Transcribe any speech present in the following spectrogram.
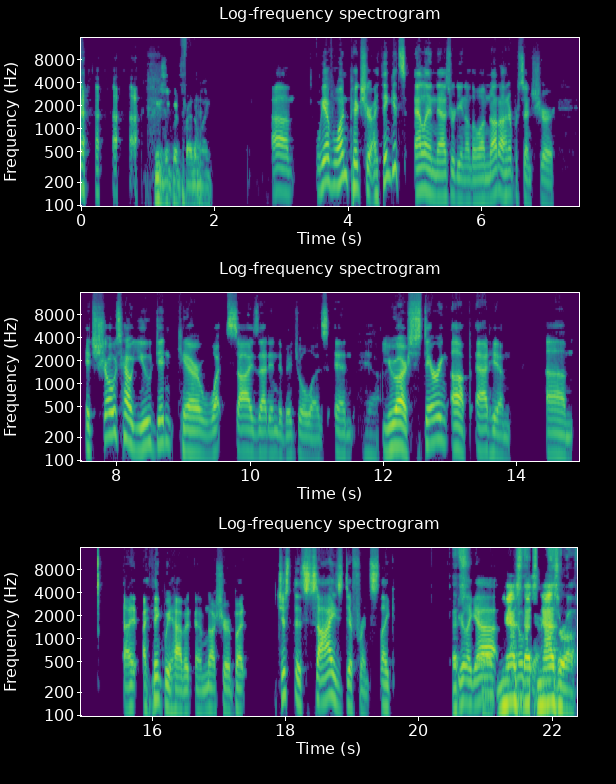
He's a good friend of mine. Um, we have one picture. I think it's Ellen Nasruddin, although I'm not 100% sure. It shows how you didn't care what size that individual was, and yeah. you are staring up at him. Um, I, I think we have it. I'm not sure, but just the size difference, like that's, you're like, ah, uh, Naz, that's care. Nazarov.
